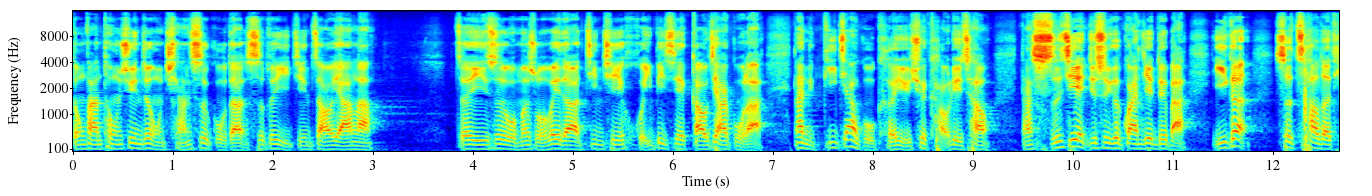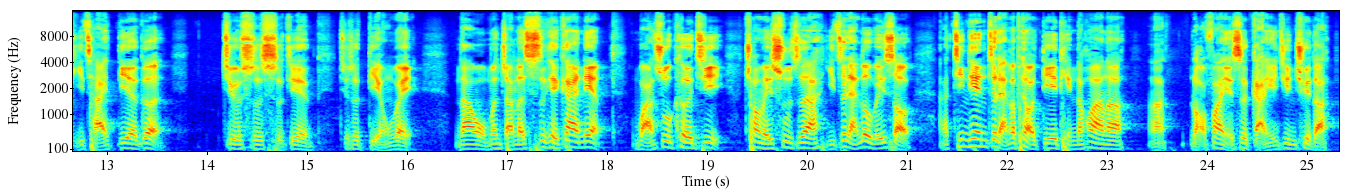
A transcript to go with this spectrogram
东方通讯这种强势股的，是不是已经遭殃了？这也是我们所谓的近期回避一些高价股了。那你低价股可以去考虑抄，但时间就是一个关键，对吧？一个是抄的题材，第二个就是时间，就是点位。那我们讲的四 K 概念，网速科技、创维数字啊，以这两个为首啊。今天这两个票跌停的话呢，啊，老范也是敢于进去的，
